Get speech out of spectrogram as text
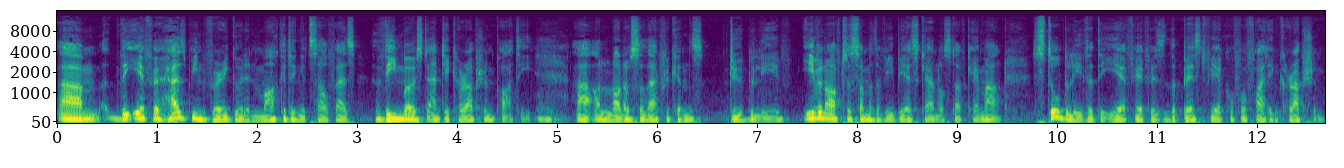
um, the EFF has been very good in marketing itself as the most anti-corruption party. Uh, a lot of South Africans do believe, even after some of the VBS scandal stuff came out, still believe that the EFF is the best vehicle for fighting corruption.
